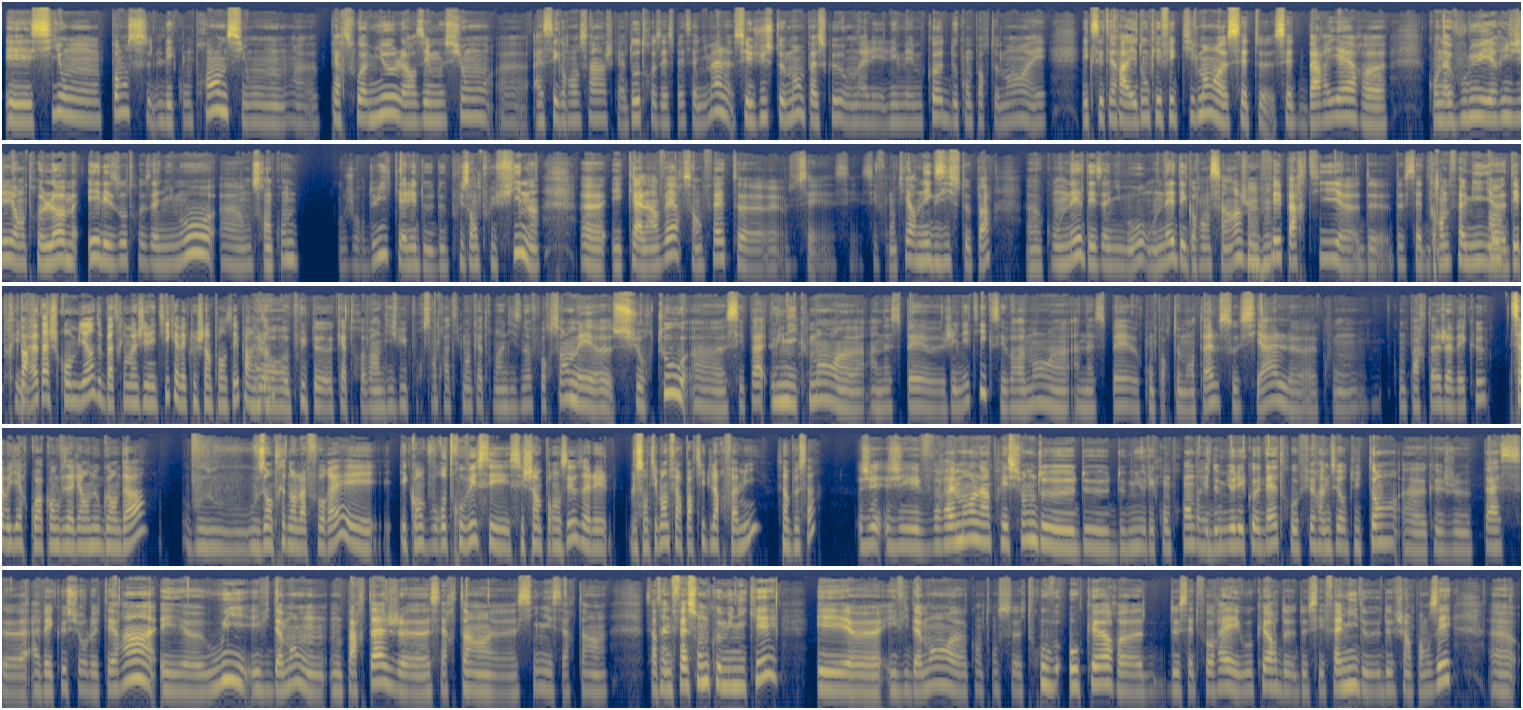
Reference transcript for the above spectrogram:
Et si on pense les comprendre, si on euh, perçoit mieux leurs émotions euh, à ces grands singes qu'à d'autres espèces animales, c'est justement parce qu'on a les, mêmes codes de comportement, et, etc. Et donc effectivement, cette barrière qu'on a voulu ériger entre l'homme et les autres animaux, on se rend compte aujourd'hui qu'elle est de, de, plus en plus fine euh, et qu'à l'inverse, en fait, euh, ces, ces, ces, frontières n'existent pas, euh, qu'on est des animaux, on est des grands singes, mm -hmm. on fait partie de, de, cette grande famille on des primates. partage combien de patrimoine génétique avec le chimpanzé, par exemple? Alors, plus de 98%, pratiquement 99%, mais surtout, c'est pas uniquement un aspect génétique, c'est vraiment un aspect comportemental, social qu'on qu partage avec eux. Ça veut dire quoi? Quand vous allez en Ouganda, vous, entrez dans la forêt et, quand vous retrouvez ces, chimpanzés, vous avez le sentiment de faire partie de leur famille C'est un peu ça? J'ai vraiment l'impression de, mieux les comprendre et de mieux les connaître au fur et à mesure du temps euh, que je passe euh, avec eux sur le terrain. Et euh, oui, évidemment, on, partage certains signes et certaines façons de communiquer. Et euh, évidemment, euh, quand on se trouve au cœur euh, de cette forêt et au cœur de, ces familles de, chimpanzés,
